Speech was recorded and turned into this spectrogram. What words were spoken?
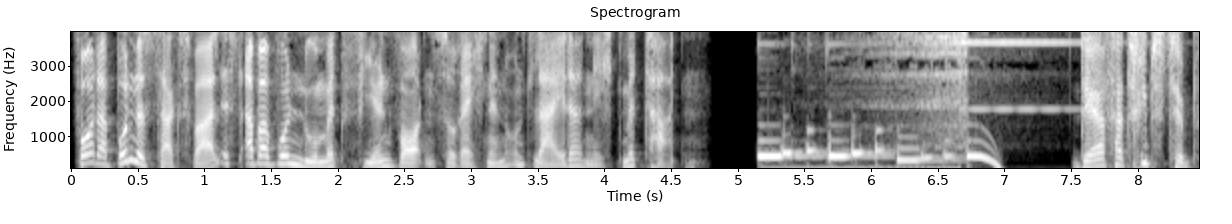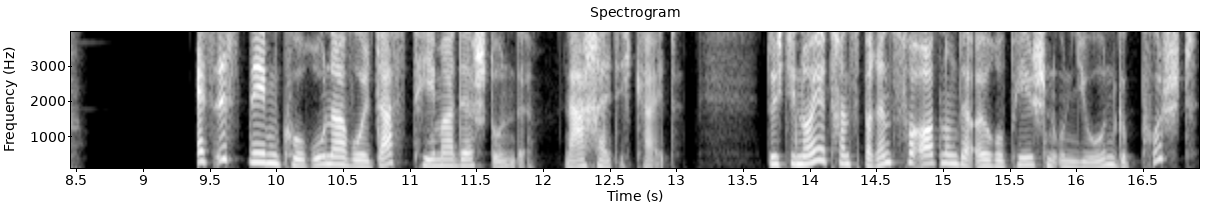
Vor der Bundestagswahl ist aber wohl nur mit vielen Worten zu rechnen und leider nicht mit Taten. Der Vertriebstipp. Es ist neben Corona wohl das Thema der Stunde. Nachhaltigkeit. Durch die neue Transparenzverordnung der Europäischen Union gepusht,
